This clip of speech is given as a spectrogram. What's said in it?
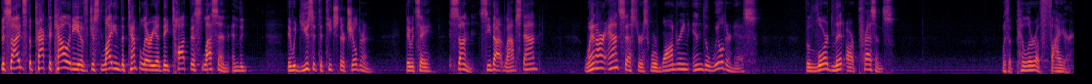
Besides the practicality of just lighting the temple area, they taught this lesson and the, they would use it to teach their children. They would say, Son, see that lampstand? When our ancestors were wandering in the wilderness, the Lord lit our presence with a pillar of fire.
